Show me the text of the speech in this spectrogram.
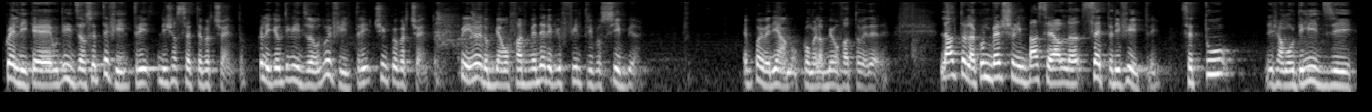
quelli che utilizzano 7 filtri 17%, quelli che utilizzano due filtri 5%. Quindi noi dobbiamo far vedere più filtri possibile. E poi vediamo come l'abbiamo fatto vedere. L'altro è la conversion in base al set di filtri. Se tu diciamo, utilizzi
